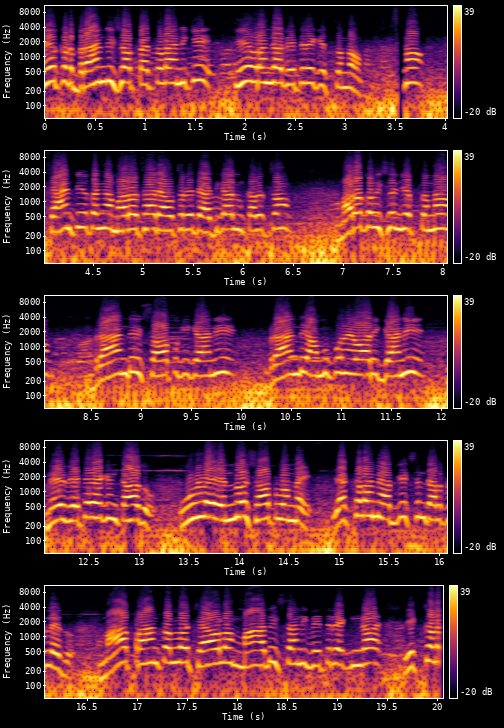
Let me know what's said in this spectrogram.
మేము ఇక్కడ బ్రాందీ షాప్ పెట్టడానికి తీవ్రంగా వ్యతిరేకిస్తున్నాం. శాంతియుతంగా మరోసారి అవసరమైతే అధికారులను కలుస్తాం. మరొక విషయం చెప్తున్నాం. బ్రాందీ షాపుకి కానీ బ్రాందీ అమ్ముకునే వారికి కానీ మేము వ్యతిరేకం కాదు. ఊళ్ళో ఎన్నో షాపులు ఉన్నాయి. ఎక్కడ మేము అబ్జెక్షన్ తెలపలేదు. మా ప్రాంతంలో కేవలం మా అభిష్టానికి వ్యతిరేకంగా ఇక్కడ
